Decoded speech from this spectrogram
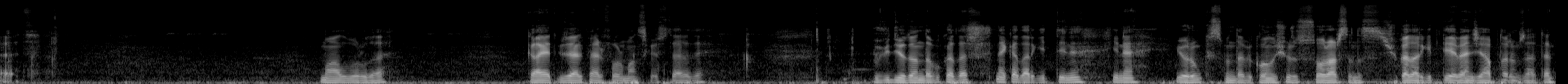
Evet. Mal burada. Gayet güzel performans gösterdi. Bu videodan da bu kadar. Ne kadar gittiğini yine yorum kısmında bir konuşuruz. Sorarsanız şu kadar gitti diye ben cevaplarım zaten.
